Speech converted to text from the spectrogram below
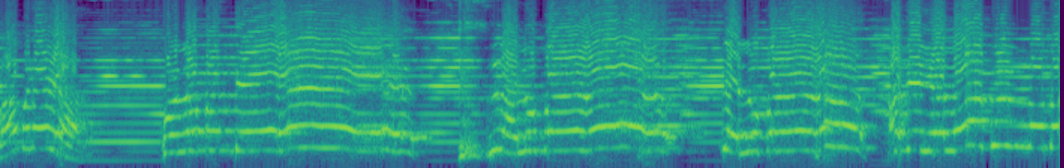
బాబునయ్య కులమందే. నలుబా తెలుబా అది ఎలాగున్నదో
